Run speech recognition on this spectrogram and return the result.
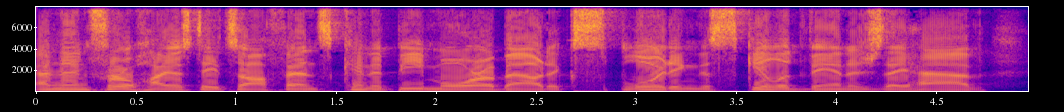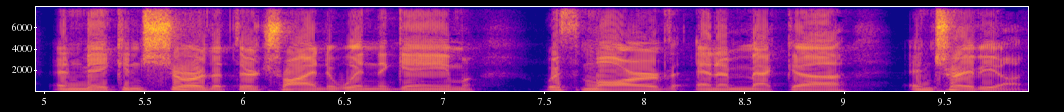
And then for Ohio State's offense, can it be more about exploiting the skill advantage they have and making sure that they're trying to win the game with Marv and Emeka and TreVeyon?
